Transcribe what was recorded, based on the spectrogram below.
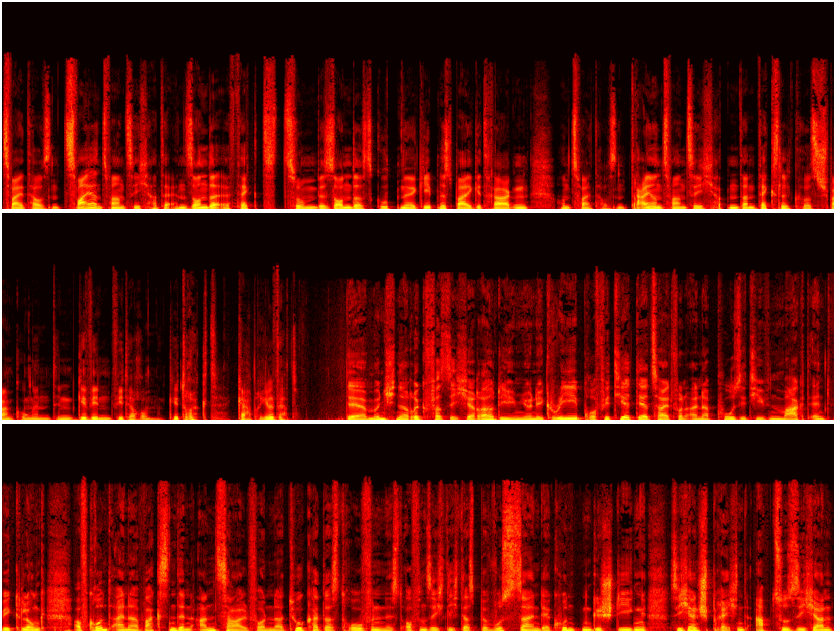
2022 hatte ein Sondereffekt zum besonders guten Ergebnis beigetragen und 2023 hatten dann Wechselkursschwankungen den Gewinn wiederum gedrückt. Gabriel Wirth. Der Münchner Rückversicherer, die Munich Re, profitiert derzeit von einer positiven Marktentwicklung. Aufgrund einer wachsenden Anzahl von Naturkatastrophen ist offensichtlich das Bewusstsein der Kunden gestiegen, sich entsprechend abzusichern,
